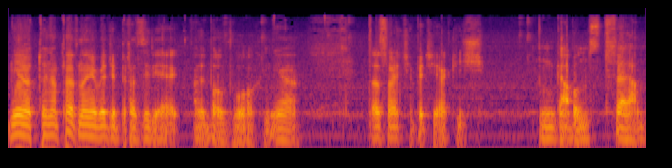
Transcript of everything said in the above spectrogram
Nie no, to na pewno nie będzie Brazylia albo Włochy, nie. To słuchajcie, będzie jakiś Gabon, strzelam.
